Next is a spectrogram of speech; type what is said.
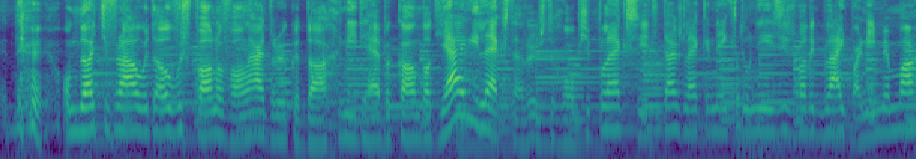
Omdat je vrouw het overspannen van haar drukke dag niet hebben kan dat jij relaxed en rustig op je plek zit. Thuis lekker niks doen is iets wat ik blijkbaar niet meer mag.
